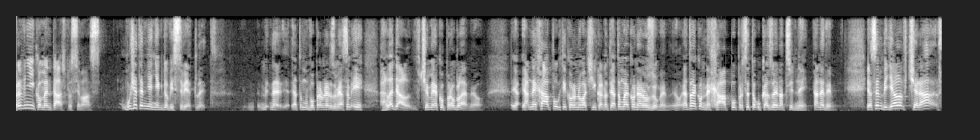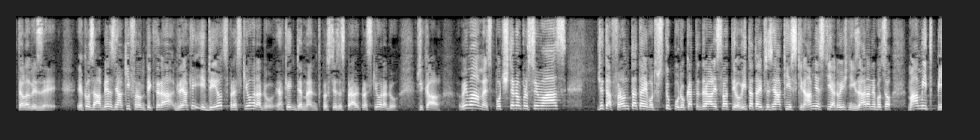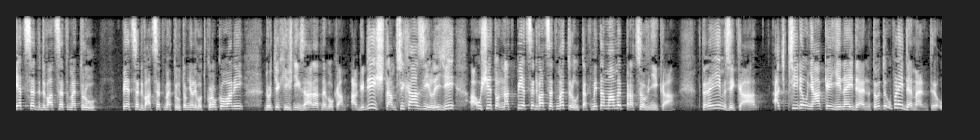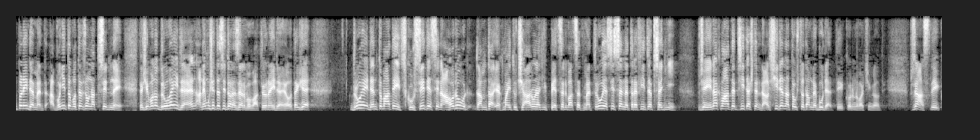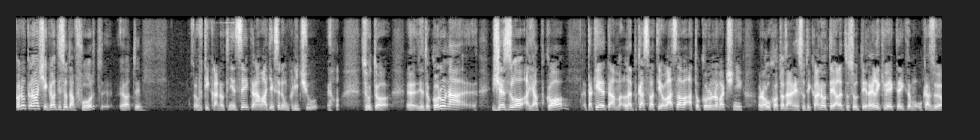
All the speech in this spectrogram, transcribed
První komentář, prosím vás. Můžete mě někdo vysvětlit? Ne, já tomu opravdu nerozumím. Já jsem i hledal, v čem je jako problém, jo. Já, já nechápu ty korunovační klenoty, já tomu jako nerozumím. Jo. Já to jako nechápu, proč se to ukazuje na tři dny. Já nevím. Já jsem viděl včera v televizi jako záběr z nějaký fronty, která, kde nějaký idiot z Pražského hradu, nějaký dement prostě ze zprávy Pražského hradu, říkal, my máme spočteno, prosím vás, že ta fronta tady od vstupu do katedrály svatého Víta, tady přes nějaký jířský náměstí a do Jižních zahrad nebo co, má mít 520 metrů. 520 metrů, to měli odkrokovaný do těch jižních zahrad nebo kam. A když tam přichází lidi a už je to nad 520 metrů, tak my tam máme pracovníka, který jim říká, ať přijdou nějaký jiný den. To, to je úplný dement, jo, úplný dement. A oni to otevřou na tři dny. Takže ono druhý den, a nemůžete si to rezervovat, to nejde, jo. Takže Druhý den to máte jít zkusit, jestli náhodou tam, ta, jak mají tu čáru na těch 520 metrů, jestli se netrefíte před ní. Protože jinak máte přijít až ten další den a to už to tam nebude, ty korunovační klenoty. Protože nás, ty korunovační klenoty jsou tam furt, jo, ty jsou v té klanotnici, která má těch sedm klíčů. Jo. Jsou to, eh, je to koruna, žezlo a jabko. Taky je tam lepka svatého Václava a to korunovační roucho. To tady nejsou ty klenoty, ale to jsou ty relikvie, které k tomu ukazují.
